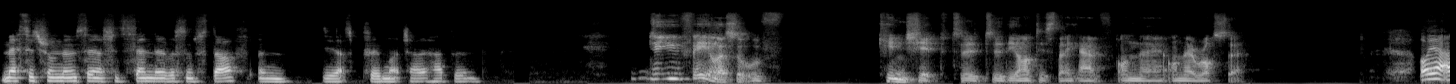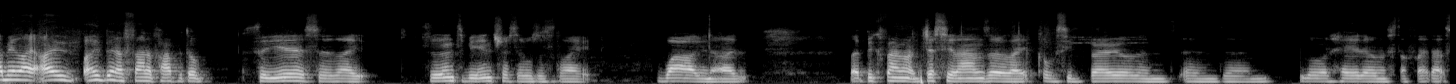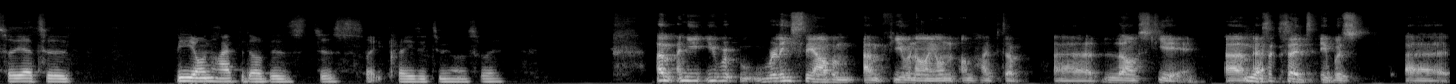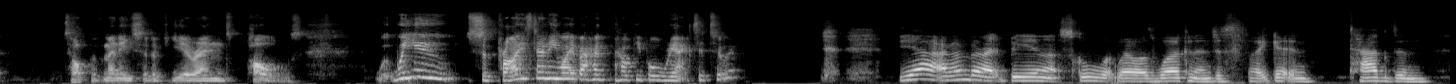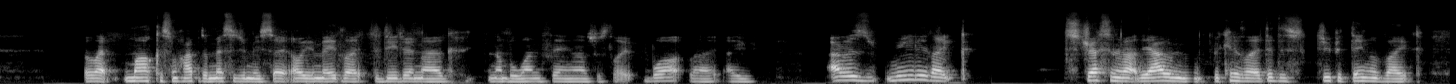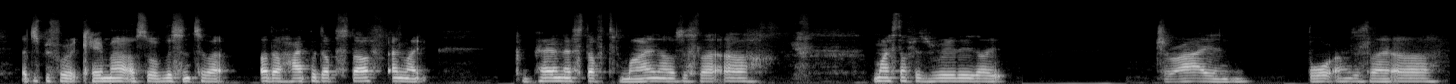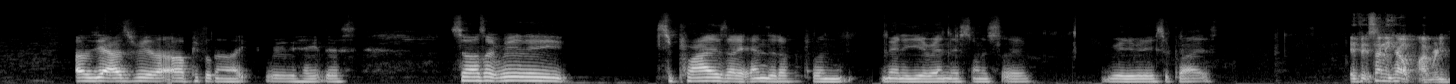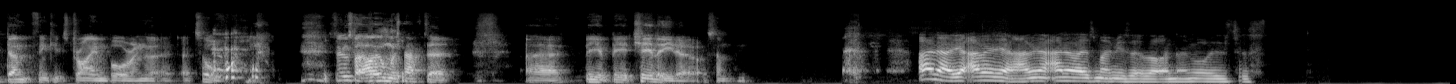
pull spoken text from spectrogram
message from them saying I should send over some stuff, and yeah, that's pretty much how it happened. Do you feel a sort of kinship to, to the artists they have on their on their roster? Oh yeah, I mean, like I've I've been a fan of Hyperdub for years, so like for them to be interested was just like, wow, you know. I, like a big fan of like Jessy Lanza, like obviously Burial and and um, Laurel Halo and stuff like that. So yeah, to be on Hyperdub is just like crazy to me, honestly. Um, and you, you re- released the album um, for you and I on on Hyperdub uh, last year. Um, yeah. As I said, it was uh, top of many sort of year end polls. W- were you surprised anyway about how, how people reacted to it? Yeah, I remember like being at school where I was working and just like getting tagged and like Marcus from Hyper messaging me saying, "Oh, you made like the DJ Mag number one thing." I was just like, "What?" Like I, I was really like stressing about the album because like, I did this stupid thing of like, just before it came out, I sort of listened to like other hyperdub stuff and like comparing their stuff to mine. I was just like, oh, my stuff is really like dry and bored. I'm just like, uh, oh yeah, I was really like, oh, people are gonna like really hate this. So I was like really surprised that it ended up on many year end list. Honestly, really, really surprised. If it's any help, I really don't think it's dry and boring at, at all. it feels like I almost have to uh, be a be a cheerleader or something. I know, yeah. I mean, yeah. I mean, I analyze my music a lot, and I'm always just,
